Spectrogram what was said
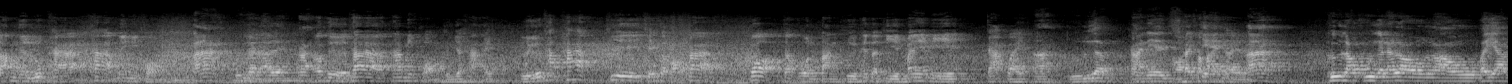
รับเงินลูกค้าถ้าไม่มีของอะคุณกันอะไรอะก็คือถ้าถ้ามีของถึงจะขาย หรือถ้าพลาดที่เช็คสต็อกพลาดก็จะโอนตังคืนให้ทันทีไม่มีกักไว้อะรู้เรื่องอันนี้เอาให้ชัดเจสบานยใจเลยอะคือเราคุยกันแล้วเราเราพยายาม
